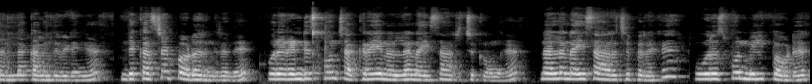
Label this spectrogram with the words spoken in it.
நல்லா கலந்து விடுங்க. இந்த கஸ்டர்ட் பவுடருங்கிறது ஒரு ரெண்டு ஸ்பூன் சர்க்கரையை நல்லா நைஸாக அரைச்சிக்கோங்க. நல்லா நைஸாக அரைச்ச பிறகு ஒரு ஸ்பூன் மில்க் பவுடர்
